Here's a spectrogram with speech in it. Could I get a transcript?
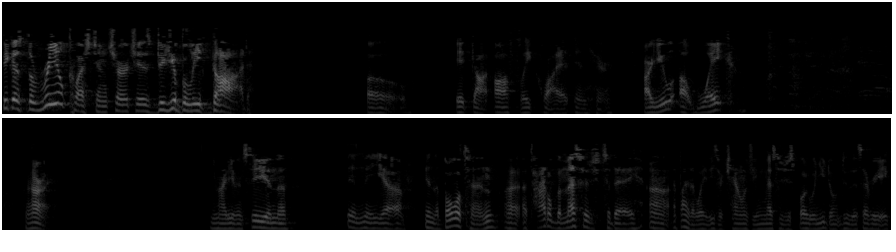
Because the real question, church, is do you believe God? Oh, it got awfully quiet in here. Are you awake? All right. You might even see in the in the uh, in the bulletin, uh, I titled the message today. Uh, by the way, these are challenging messages, boy. When you don't do this every week,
